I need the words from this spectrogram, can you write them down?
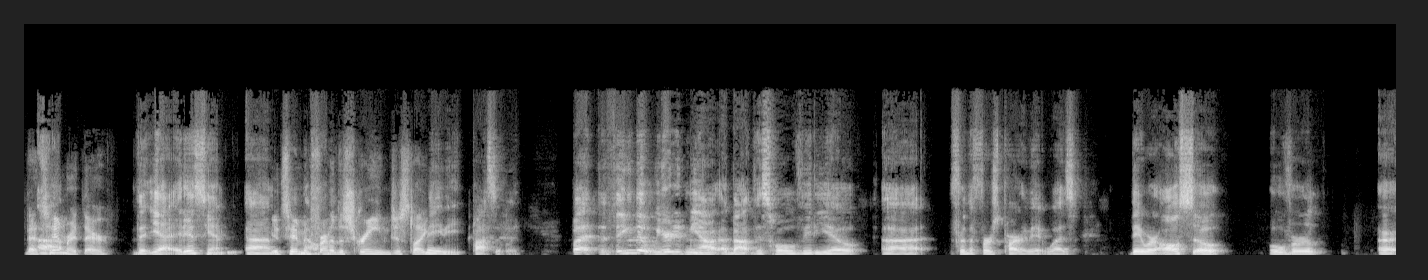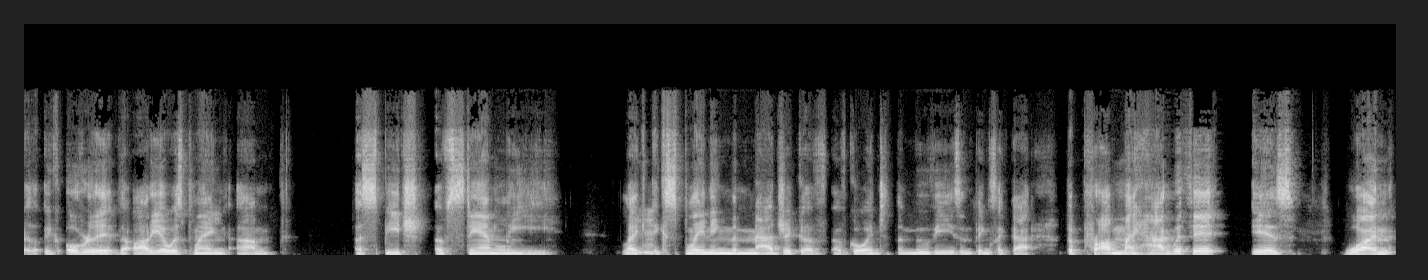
That's Uh, him right there. That yeah, it is him. Um, It's him in front of the screen, just like maybe, possibly. But the thing that weirded me out about this whole video uh, for the first part of it was they were also over, uh, like over the the audio was playing um, a speech of Stan Lee, like Mhm. explaining the magic of of going to the movies and things like that. The problem I had with it is one,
